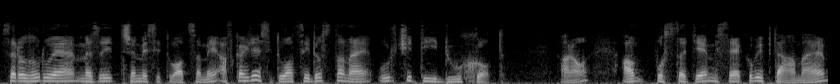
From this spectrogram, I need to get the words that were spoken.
se rozhoduje mezi třemi situacemi a v každé situaci dostane určitý důchod. Ano, a v podstatě my se jakoby ptáme,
